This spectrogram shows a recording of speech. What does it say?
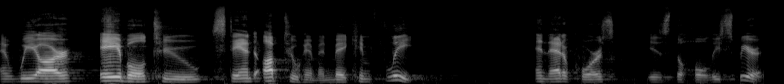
and we are able to stand up to him and make him flee. And that, of course, is the Holy Spirit.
